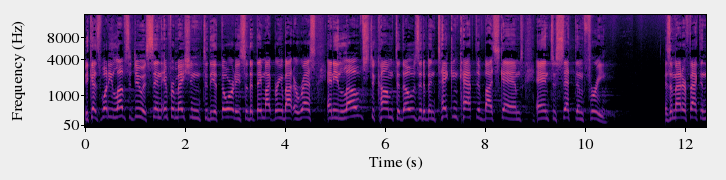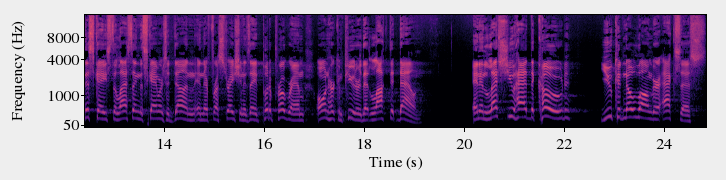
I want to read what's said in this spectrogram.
Because what he loves to do is send information to the authorities so that they might bring about arrests. And he loves to come to those that have been taken captive by scams and to set them free. As a matter of fact, in this case, the last thing the scammers had done in their frustration is they had put a program on her computer that locked it down. And unless you had the code, you could no longer access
